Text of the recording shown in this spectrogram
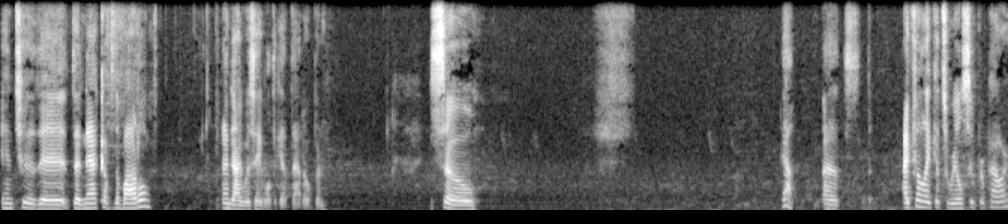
into the the neck of the bottle and I was able to get that open. So yeah, uh, I feel like it's a real superpower.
